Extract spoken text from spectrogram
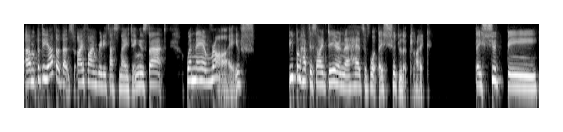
um, but the other that's I find really fascinating is that when they arrive, people have this idea in their heads of what they should look like. They should be,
